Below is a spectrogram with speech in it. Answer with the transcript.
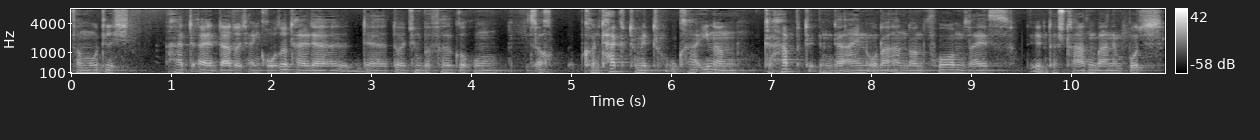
vermutlich hat äh, dadurch ein großer Teil der, der deutschen Bevölkerung auch Kontakt mit Ukrainern gehabt in der einen oder anderen Form, sei es in der Straßenbahn, im Bus,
